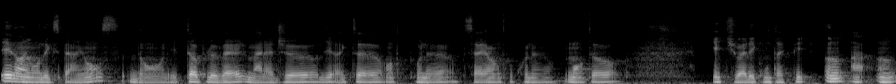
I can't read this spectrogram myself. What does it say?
énormément d'expérience dans les top levels, manager, directeur, entrepreneur, serial entrepreneur, mentor. Et tu vas les contacter un à un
